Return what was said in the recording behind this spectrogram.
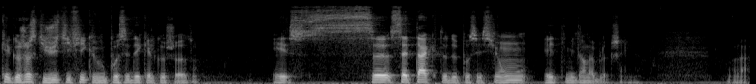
quelque chose qui justifie que vous possédez quelque chose. Et cet acte de possession est mis dans la blockchain. Voilà.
